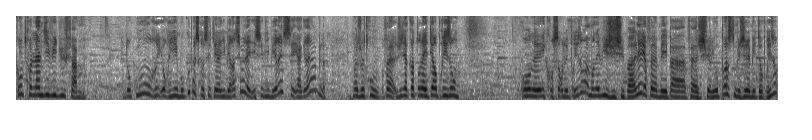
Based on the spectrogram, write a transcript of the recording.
contre l'individu femme. Donc nous, on riait beaucoup parce que c'était la libération, et se libérer, c'est agréable. Moi, je trouve. Enfin, je veux dire, quand on a été en prison, on et qu'on sort de prison, à mon avis, j'y suis pas allé. Enfin, mais pas, enfin, je suis allé au poste, mais j'ai jamais été en prison.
